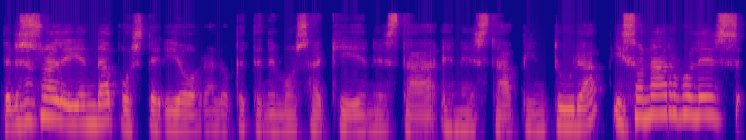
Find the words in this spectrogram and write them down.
Pero eso es una leyenda posterior a lo que tenemos aquí en esta, en esta pintura y son árboles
